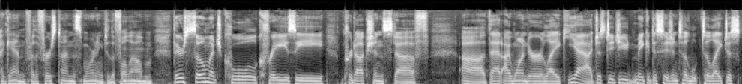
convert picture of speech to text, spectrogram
again for the first time this morning to the full mm. album. There's so much cool, crazy production stuff uh, that I wonder, like, yeah, just did you make a decision to to like just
